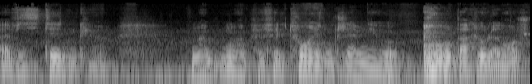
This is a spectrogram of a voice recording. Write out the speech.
à, visiter. Donc on a, un peu fait le tour. Et donc je l'ai amené au, parc de Lagrange.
